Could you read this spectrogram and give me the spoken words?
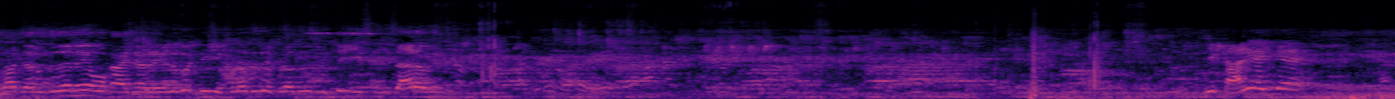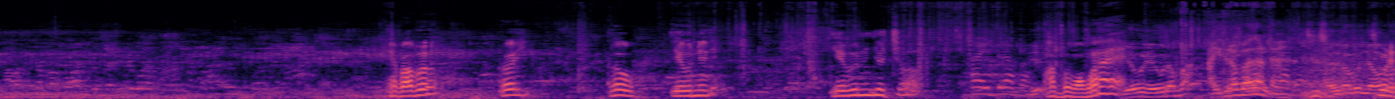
అలా జరుగుతుందని ఒక ఐదారు ఏళ్ళు కొట్టి ఎప్పుడు అవుతుంది ఎప్పుడు అవుతుంది అంటే ఈ ఈసారి అవుతుంది. ఈ ఖాళీ అయితే ఏ బాబు ఓయ్ హలో ఏ ఊరి నుంచి? ఏ ఊరి నుంచి వచ్చావు? హైదరాబాద్. అబ్బా బాబాయ్. ఎవరు ఎవరమ్మా హైదరాబాద్ అంట. చూసుకో హైదరాబాద్ చూడు.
